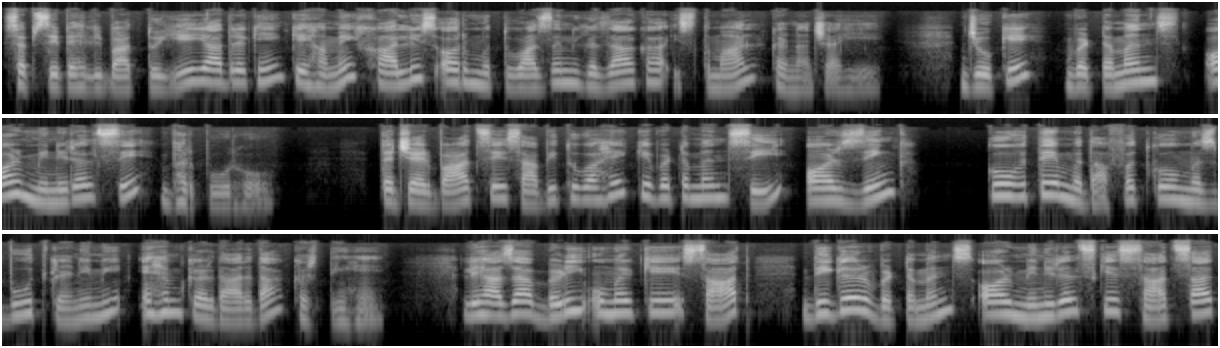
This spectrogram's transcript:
سب سے پہلی بات تو یہ یاد رکھیں کہ ہمیں خالص اور متوازن غذا کا استعمال کرنا چاہیے، جو کہ وٹامنس اور منرل سے بھرپور ہو۔ تجربات سے ثابت ہوا ہے کہ وٹامن سی اور زنک قوت مدافعت کو مضبوط کرنے میں اہم کردار ادا کرتی ہیں۔ لہٰذا بڑی عمر کے ساتھ دیگر وٹامنس اور منرلس کے ساتھ ساتھ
